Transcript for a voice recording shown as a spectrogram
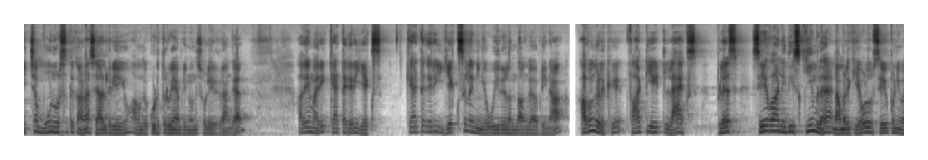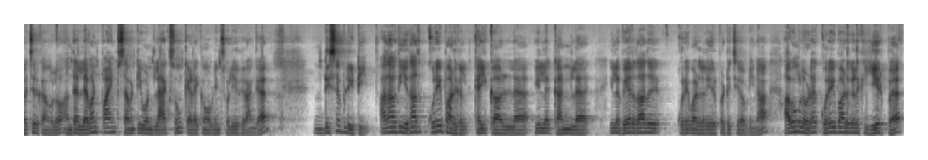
மிச்சம் மூணு வருஷத்துக்கான சேலரியையும் அவங்க கொடுத்துருவேன் அப்படின்னு வந்து சொல்லியிருக்கிறாங்க. அதே மாதிரி கேட்டகரி எக்ஸ் கேட்டகரி எக்ஸில் நீங்கள் உயிரிழந்தாங்க அப்படின்னா அவங்களுக்கு forty eight lakhs plus Sevanidhi ஸ்கீமில் நம்மளுக்கு எவ்வளோ சேவ் பண்ணி வச்சுருக்காங்களோ அந்த லெவன் பாயிண்ட் செவன்ட்டி ஒன் லேக்ஸும் கிடைக்கும் அப்படின்னு சொல்லியிருக்கிறாங்க. டிசபிலிட்டி அதாவது ஏதாவது குறைபாடுகள் கை காலில் இல்லை கண்ணில் இல்லை வேறு ஏதாவது குறைபாடுகள் ஏற்பட்டுச்சு அப்படின்னா அவங்களோட குறைபாடுகளுக்கு ஏற்ப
